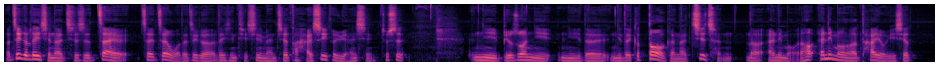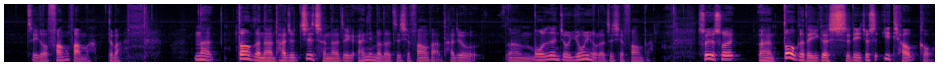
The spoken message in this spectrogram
那这个类型呢，其实在在在我的这个类型体系里面，其实它还是一个原型，就是。你比如说，你你的你的一个 dog 呢继承了 animal，然后 animal 呢它有一些这个方法嘛，对吧？那 dog 呢它就继承了这个 animal 的这些方法，它就嗯默认就拥有了这些方法。所以说，嗯，dog 的一个实例就是一条狗，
